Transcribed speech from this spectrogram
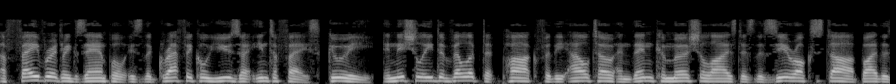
A favorite example is the Graphical User Interface GUI, initially developed at PARC for the Alto and then commercialized as the Xerox Star by the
